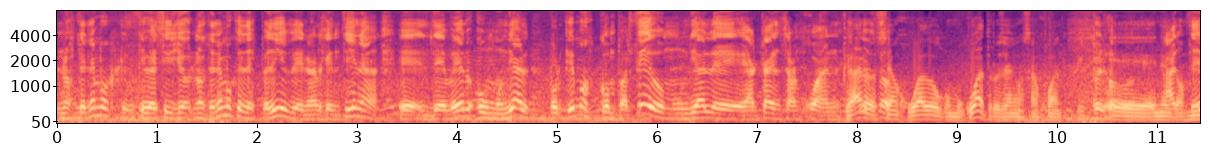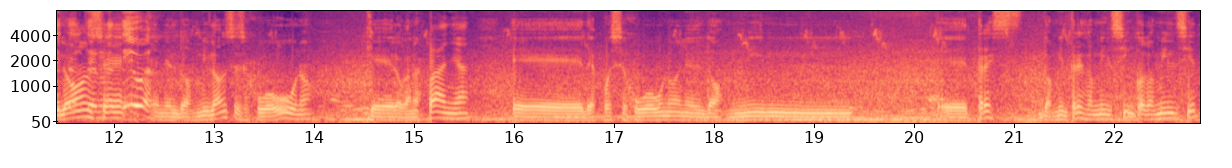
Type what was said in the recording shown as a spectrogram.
nos tenemos que, te iba a decir yo, nos tenemos que despedir en Argentina de ver un mundial, porque hemos compartido un mundial acá en San Juan. Claro, se han jugado como cuatro ya en San Juan. Eh, en el 2011, en el 2011 se jugó uno que lo ganó España. Eh, después se jugó uno en el 2003, 2003, 2005, 2007.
